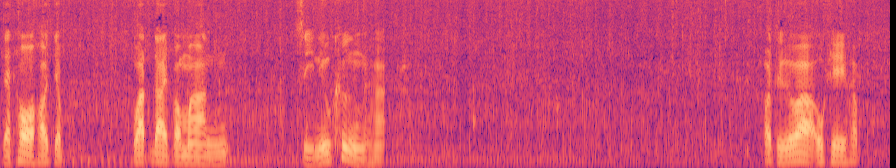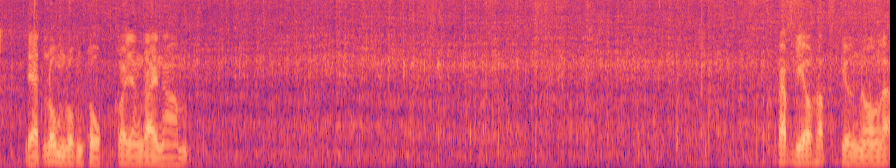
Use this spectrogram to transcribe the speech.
แต่ท่อเขาจะ วัดได้ประมาณสี่นิ้วครึ่งนะฮะก็ถือว่าโอเคครับ แดดล่มลมตกก็ยังได้น้ำแป๊บเดียวครับ เจิงนองละ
